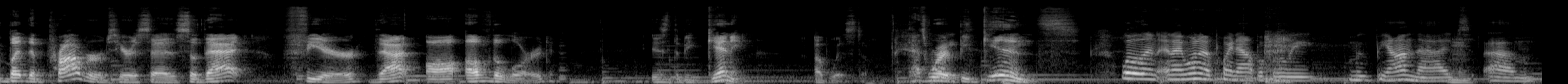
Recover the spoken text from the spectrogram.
But the Proverbs here says, so that fear, that awe of the Lord is the beginning of wisdom. That's where it begins. Well, and, and I want to point out before we move beyond that, Mm. um,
